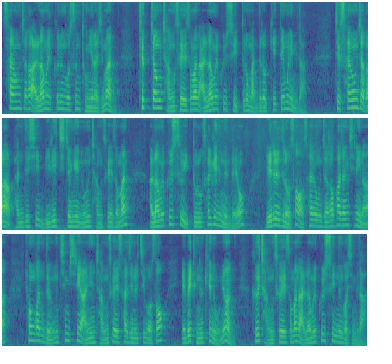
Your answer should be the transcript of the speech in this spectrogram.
사용자가 알람을 끄는 것은 동일하지만 특정 장소에서만 알람을 끌 수 있도록 만들었기 때문입니다. 즉 사용자가 반드시 미리 지정해 놓은 장소에서만 알람을 끌 수 있도록 설계했는데요. 예를 들어서 사용자가 화장실이나 현관 등 침실이 아닌 장소의 사진을 찍어서 앱에 등록해 놓으면 그 장소에서만 알람을 끌 수 있는 것입니다.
